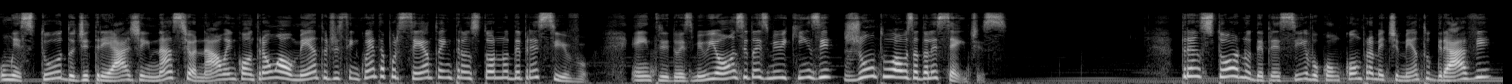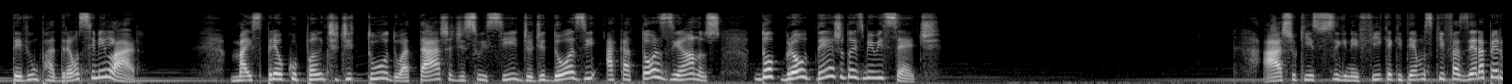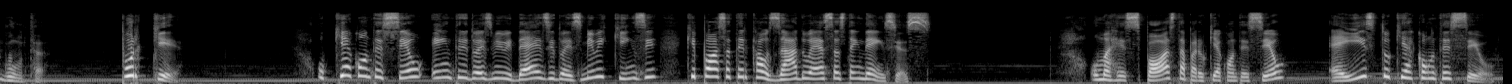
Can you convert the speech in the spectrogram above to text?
Um estudo de triagem nacional encontrou um aumento de 50% em transtorno depressivo entre 2011 e 2015 junto aos adolescentes. Transtorno depressivo com comprometimento grave teve um padrão similar. Mais preocupante de tudo, a taxa de suicídio de 12 a 14 anos dobrou desde 2007. Acho que isso significa que temos que fazer a pergunta: por quê? O que aconteceu entre 2010 e 2015 que possa ter causado essas tendências? Uma resposta para o que aconteceu é isto que aconteceu.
